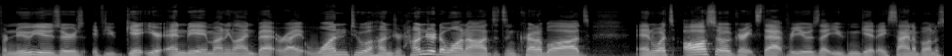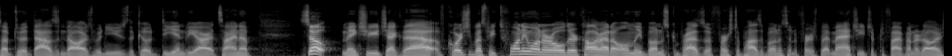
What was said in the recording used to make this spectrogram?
for new users if you get your NBA money line bet right. 1 to 100. 100 to 1 odds. It's incredible odds. And what's also a great stat for you is that you can get a sign up bonus up to $1,000 when you use the code DNVR at sign up. So make sure you check that out. Of course, you must be 21 or older. Colorado only. Bonus comprised of a first deposit bonus and a first bet match, each up to $500.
